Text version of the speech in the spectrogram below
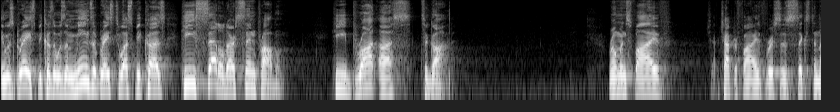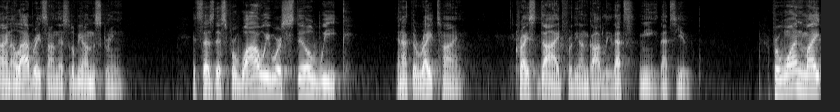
it was grace because it was a means of grace to us because he settled our sin problem. He brought us to God. Romans 5, chapter 5, verses 6 to 9 elaborates on this. It'll be on the screen. It says this For while we were still weak and at the right time, Christ died for the ungodly. That's me, that's you. For one might,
